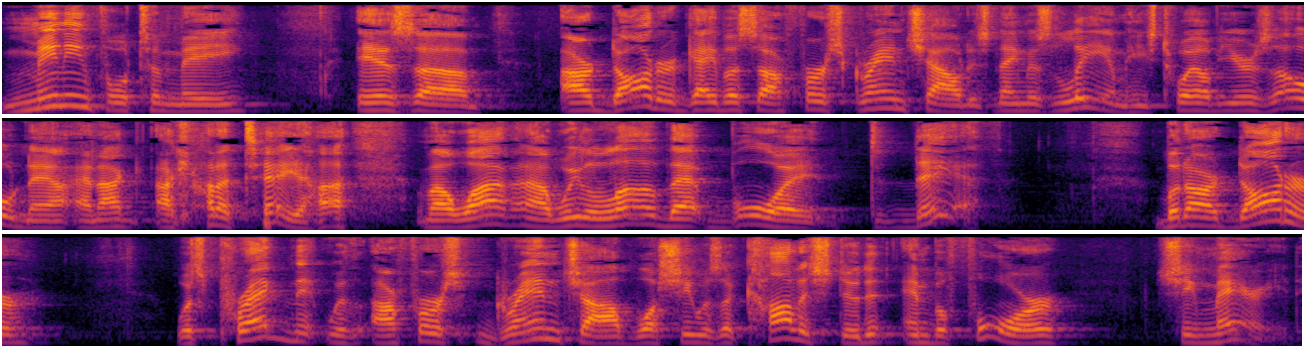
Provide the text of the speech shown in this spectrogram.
meaningful to me is uh, our daughter gave us our first grandchild. His name is Liam. He's 12 years old now. And I, I got to tell you, I, my wife and I, we love that boy to death. But our daughter was pregnant with our first grandchild while she was a college student and before she married.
